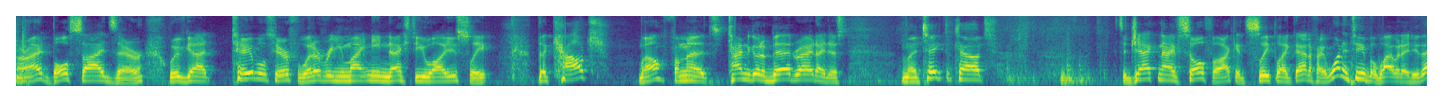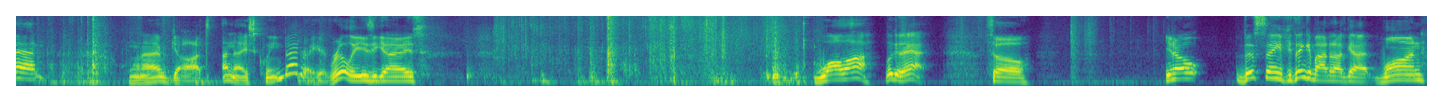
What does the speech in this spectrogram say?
all right, both sides there. We've got tables here for whatever you might need next to you while you sleep. The couch, well, if I'm gonna, it's time to go to bed, right, I just, I'm gonna take the couch, it's a jackknife sofa. I could sleep like that if I wanted to, but why would I do that? When I've got a nice queen bed right here. Real easy, guys. Voila, look at that. So, you know, this thing, if you think about it, I've got one,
